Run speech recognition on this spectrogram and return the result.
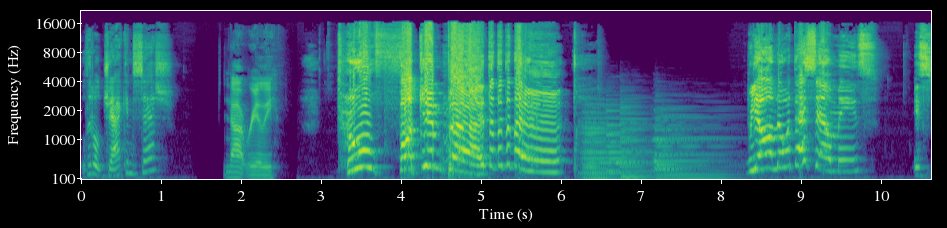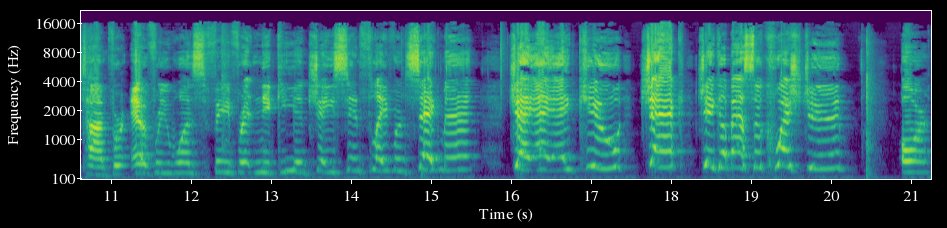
little Jack and Sesh? Not really. Too fucking bad! Da, da, da, da. We all know what that sound means. It's time for everyone's favorite Nikki and Jason flavored segment. J A A Q, Jack, Jacob asks a question. Or,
